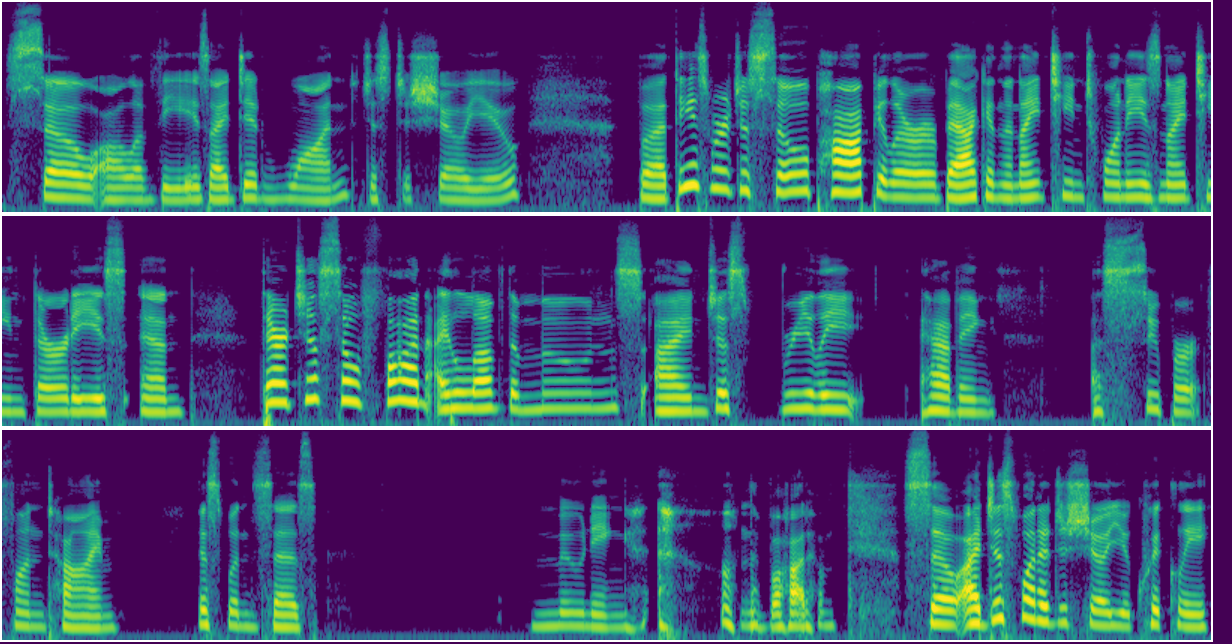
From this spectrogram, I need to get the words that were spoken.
sew all of these. I did one just to show you. But these were just so popular back in the 1920s, 1930s, and they're just so fun. I love the moons. I'm just really having a super fun time. This one says mooning on the bottom. So I just wanted to show you quickly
